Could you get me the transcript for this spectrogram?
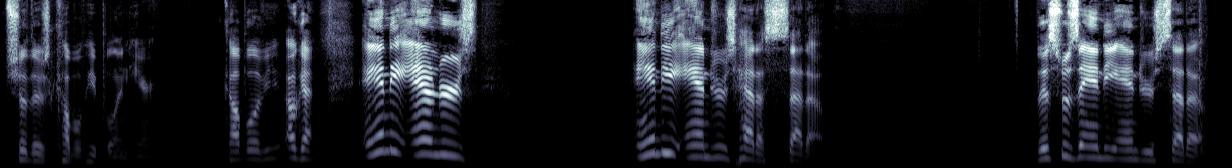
I'm sure there's a couple people in here. A couple of you? Okay. Andy Andrews. Andy Andrews had a setup. This was Andy Andrews' setup.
